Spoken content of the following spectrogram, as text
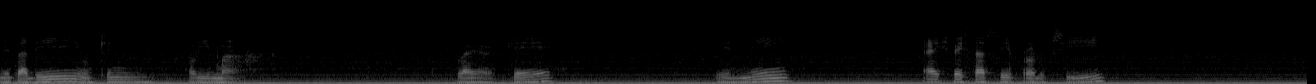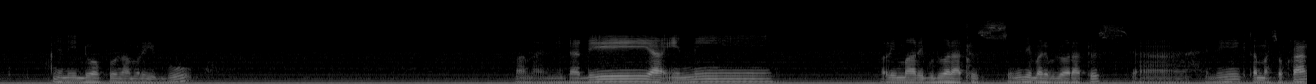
ini tadi mungkin 5 layer oke ini ekspektasi produksi. Ini 26.000 mana ini? Tadi yang ini 5200 ini 5200 nah ini kita masukkan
